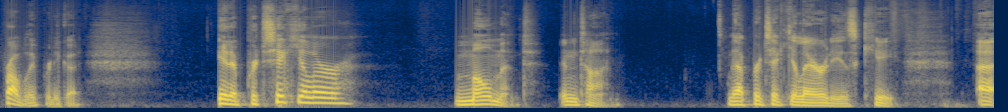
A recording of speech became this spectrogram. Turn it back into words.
probably pretty good. In a particular moment in time. That particularity is key uh,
